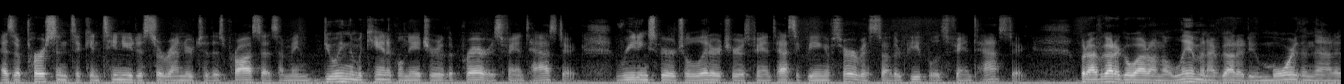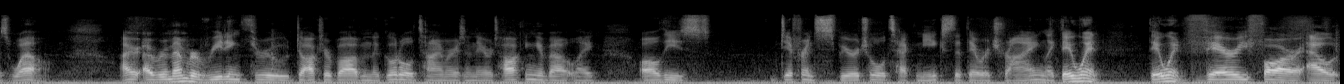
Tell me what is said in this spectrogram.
as a person to continue to surrender to this process? I mean, doing the mechanical nature of the prayer is fantastic. Reading spiritual literature is fantastic. Being of service to other people is fantastic. But I've got to go out on a limb and I've got to do more than that as well. I, I remember reading through Dr. Bob and the Good Old Timers, and they were talking about like all these different spiritual techniques that they were trying. Like they went they went very far out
